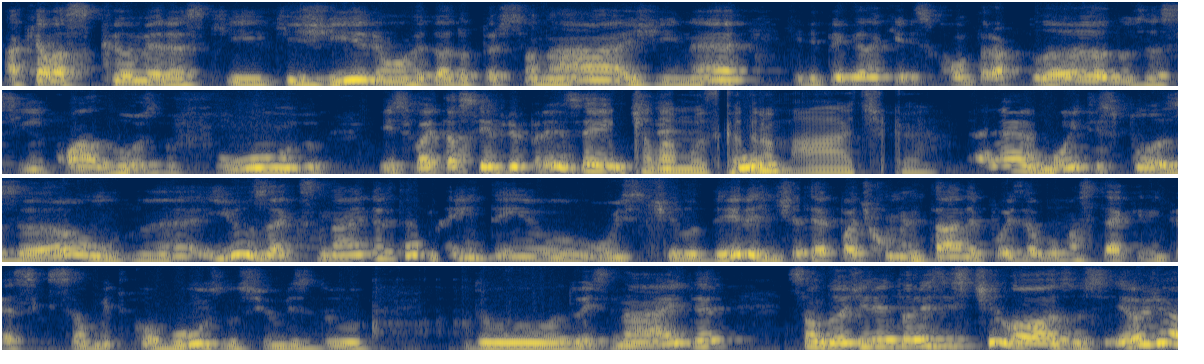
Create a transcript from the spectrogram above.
aquelas câmeras que, que giram ao redor do personagem, né? Ele pegando aqueles contraplanos assim com a luz no fundo, isso vai estar sempre presente. Aquela né? música dramática. É, muita explosão, né? E o Zack Snyder também tem o, o, estilo dele. A gente até pode comentar depois algumas técnicas que são muito comuns nos filmes do, do, do Snyder. São dois diretores estilosos. Eu já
